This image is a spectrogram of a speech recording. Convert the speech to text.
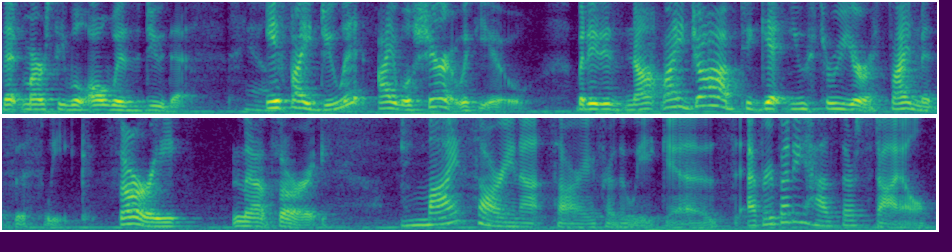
that marcy will always do this Yeah. if i do it i will share it with you but it is not my job to get you through your assignments this week. Sorry, not sorry. My sorry, not sorry for the week is everybody has their style,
